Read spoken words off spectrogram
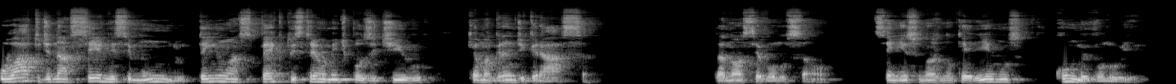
o ato de nascer nesse mundo tem um aspecto extremamente positivo, que é uma grande graça da nossa evolução. Sem isso, nós não teríamos como evoluir.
